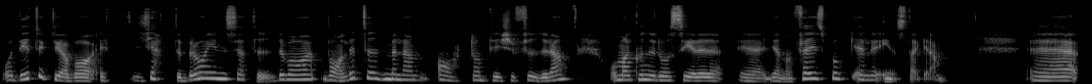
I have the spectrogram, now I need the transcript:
Och det tyckte jag var ett jättebra initiativ. Det var vanlig tid mellan 18 till 24 och man kunde då se det eh, genom Facebook eller Instagram. Eh,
